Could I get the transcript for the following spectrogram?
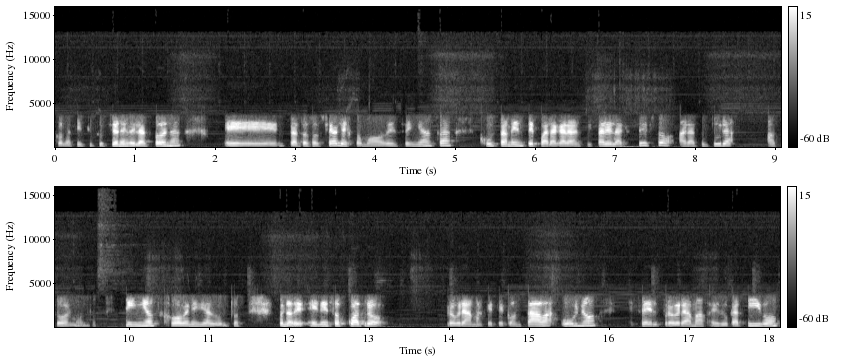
con las instituciones de la zona, eh, tanto sociales como de enseñanza, justamente para garantizar el acceso a la cultura a todo el mundo, niños, jóvenes y adultos. Bueno, en esos cuatro programas que te contaba, uno es el programa educativo,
